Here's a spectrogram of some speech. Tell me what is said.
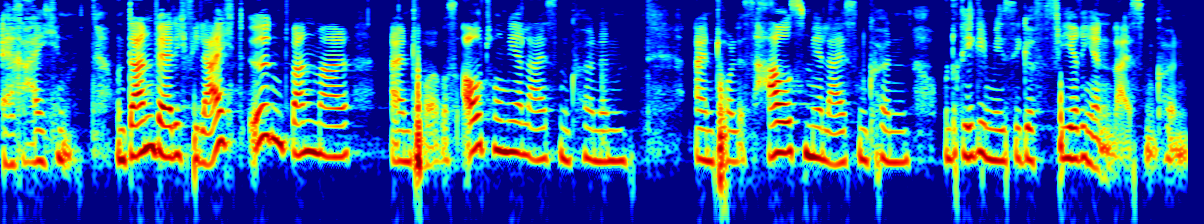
erreichen. Und dann werde ich vielleicht irgendwann mal ein teures Auto mir leisten können, ein tolles Haus mir leisten können und regelmäßige Ferien leisten können,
